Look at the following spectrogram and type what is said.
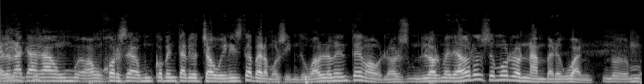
perdona que haga un, a lo mejor sea un comentario chauvinista, pero vamos, indudablemente, vamos, los, los mediadores somos los number one. No-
